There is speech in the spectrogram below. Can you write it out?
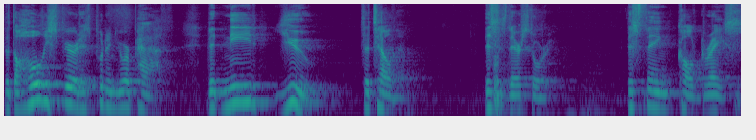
that the Holy Spirit has put in your path that need you to tell them this is their story. This thing called grace,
